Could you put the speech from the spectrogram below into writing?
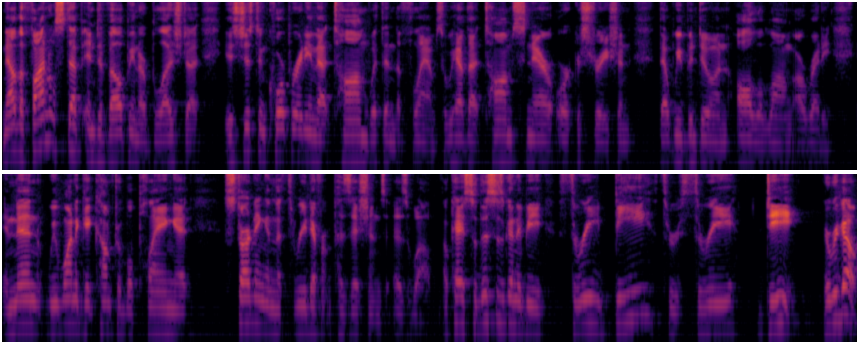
Now the final step in developing our bluzda is just incorporating that tom within the flam. So we have that tom snare orchestration that we've been doing all along already. And then we want to get comfortable playing it starting in the three different positions as well. Okay, so this is going to be 3B through 3D. Here we go.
